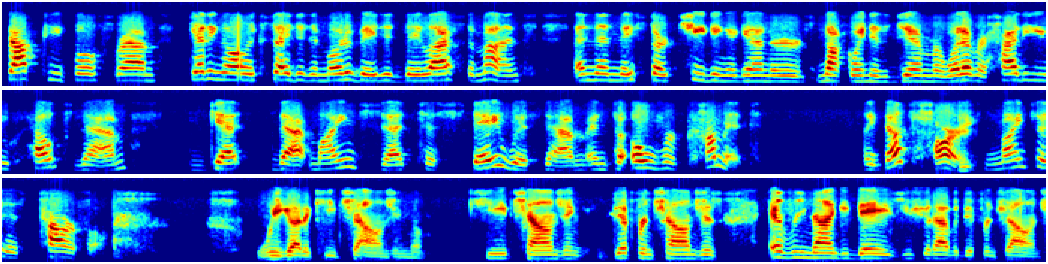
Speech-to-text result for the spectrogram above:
stop people from getting all excited and motivated? They last a month and then they start cheating again or not going to the gym or whatever. How do you help them get that mindset to stay with them and to overcome it? Like that's hard. Mm. Mindset is powerful. We got to keep challenging them. Keep challenging different challenges. Every 90 days, you should have a different challenge.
